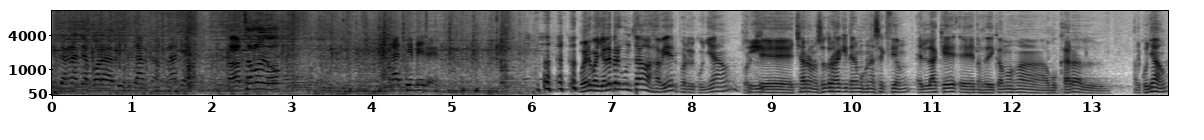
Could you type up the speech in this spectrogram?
Muchas gracias por visitarnos. Gracias. Hasta luego. Gracias, mire. Bueno, pues yo le he preguntado a Javier por el cuñado, porque, Charo, nosotros aquí tenemos una sección en la que eh, nos dedicamos a, a buscar al, al cuñado,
